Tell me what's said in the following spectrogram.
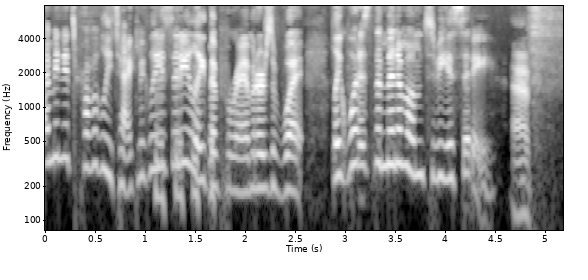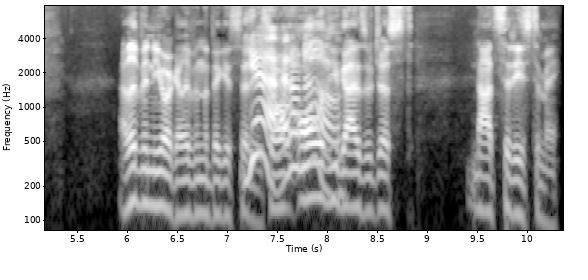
I mean, it's probably technically a city. Like the parameters of what, like, what is the minimum to be a city? Uh, I live in New York. I live in the biggest city. Yeah, so I don't all know. of you guys are just not cities to me.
